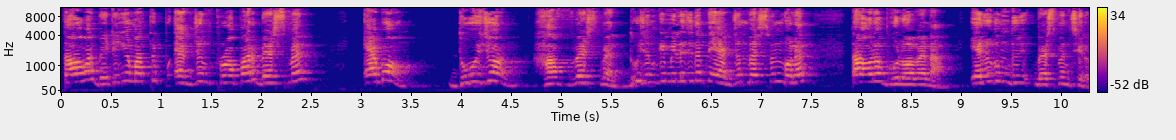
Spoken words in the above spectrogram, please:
তাও আবার ব্যাটিংয়ে মাত্র একজন প্রপার ব্যাটসম্যান এবং দুইজন হাফ ব্যাটসম্যান দুইজনকে মিলে যদি আপনি একজন ব্যাটসম্যান বলেন, তাহলে ভুল হবে না। এরকম দুই ব্যাটসম্যান ছিল।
